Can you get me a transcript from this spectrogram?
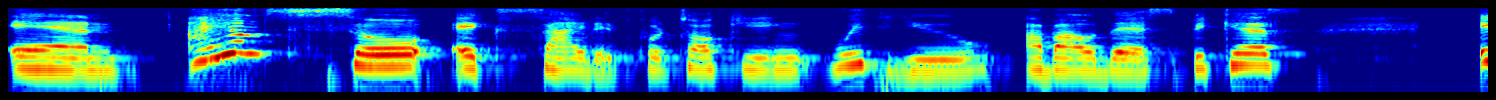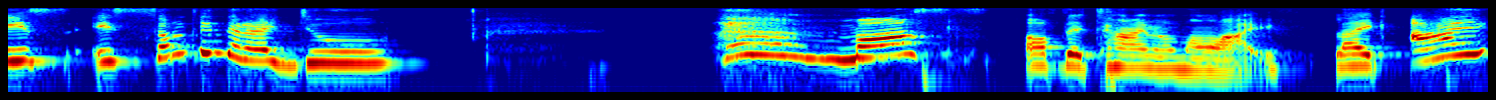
And I am so excited for talking with you about this because it's, it's something that I do ah, most of the time of my life. Like I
